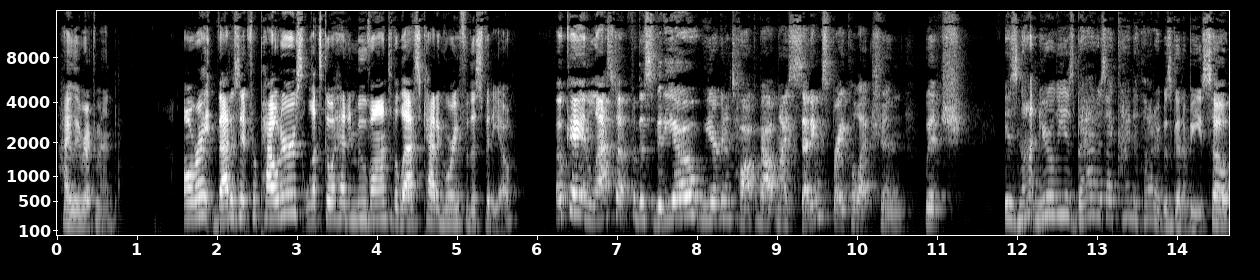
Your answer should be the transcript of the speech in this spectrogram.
Highly recommend. All right, that is it for powders. Let's go ahead and move on to the last category for this video. Okay, and last up for this video, we are going to talk about my setting spray collection, which is not nearly as bad as I kind of thought it was going to be. So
